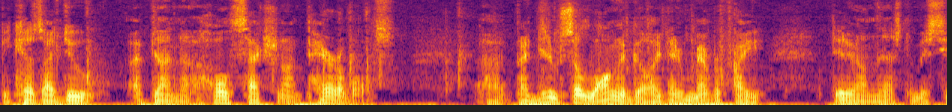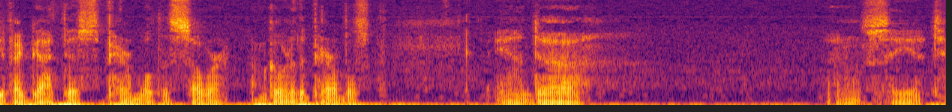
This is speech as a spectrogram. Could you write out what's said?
because I do. I've done a whole section on parables, uh, but I did them so long ago. I don't remember if I did it on this. Let me see if I got this parable of the sower. I'm going to the parables, and. Uh, I don't see it.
